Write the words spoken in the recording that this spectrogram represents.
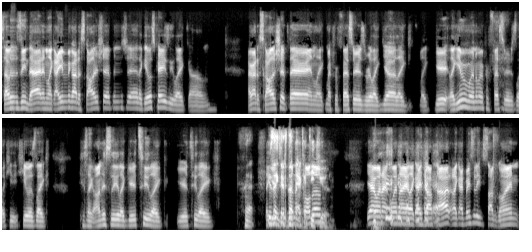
So I was doing that and like I even got a scholarship and shit. Like it was crazy. Like um I got a scholarship there, and like my professors were like, "Yo, like, like you're like even one of my professors, like he he was like, he's like, honestly, like you're too like you're too like." He's like, there's nothing I can teach him- you. Yeah, when I when I like I dropped out, like I basically stopped going.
